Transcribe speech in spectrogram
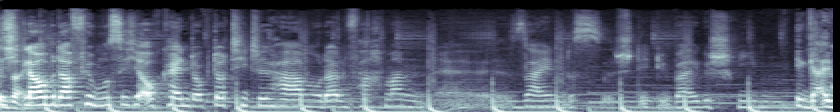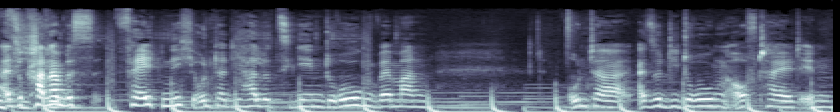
ich beseitigt. glaube, dafür muss ich auch keinen Doktortitel haben oder ein Fachmann äh, sein. Das steht überall geschrieben. Egal, also Cannabis fällt nicht unter die halluzinogenen Drogen, wenn man unter, also die Drogen aufteilt in.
